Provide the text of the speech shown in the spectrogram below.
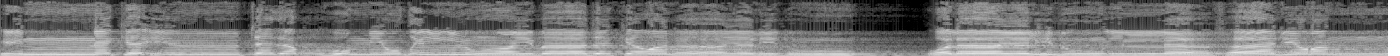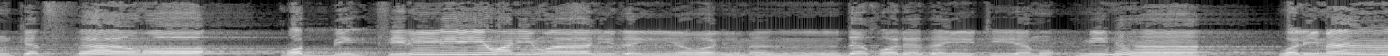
إنك إن تذرهم يضلوا عبادك ولا يلدوا ولا يلدوا إلا فاجرا كفارا. رب اغفر لي ولوالدي ولمن دخل بيتي مؤمنا ولمن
